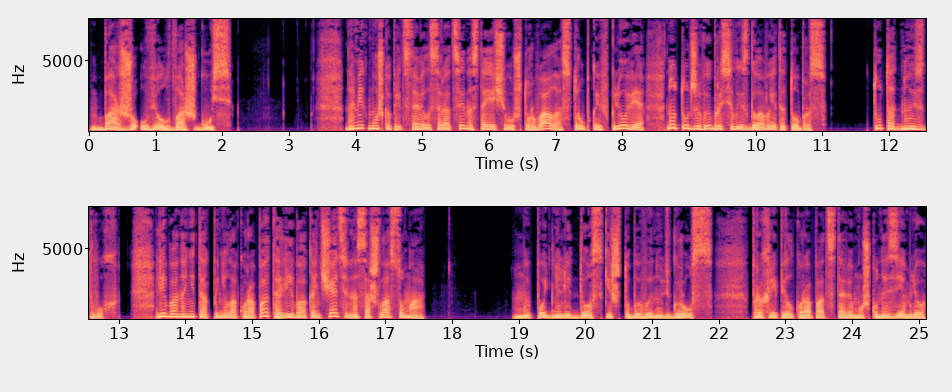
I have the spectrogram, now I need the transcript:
баржу увел ваш гусь». На миг мушка представила сарацина, стоящего у штурвала, с трубкой в клюве, но тут же выбросила из головы этот образ. Тут одно из двух. Либо она не так поняла Куропата, либо окончательно сошла с ума. «Мы подняли доски, чтобы вынуть груз», — прохрипел Куропат, ставя мушку на землю,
